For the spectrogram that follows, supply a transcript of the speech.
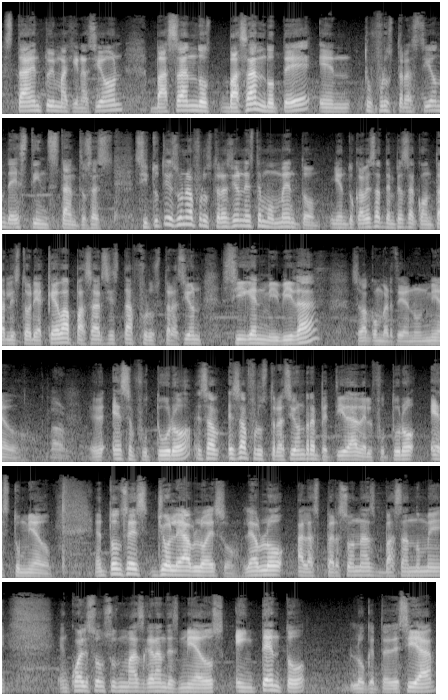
Está en tu imaginación basando, basándote en tu frustración de este instante. O sea, si tú tienes una frustración en este momento y en tu cabeza te empieza a contar la historia, ¿qué va a pasar si esta frustración sigue en mi vida? Se va a convertir en un miedo. Eh, ese futuro, esa, esa frustración repetida del futuro es tu miedo. Entonces yo le hablo a eso, le hablo a las personas basándome en cuáles son sus más grandes miedos e intento, lo que te decía,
